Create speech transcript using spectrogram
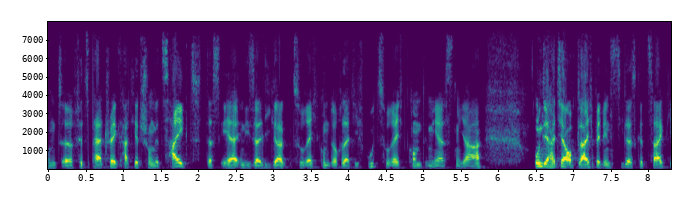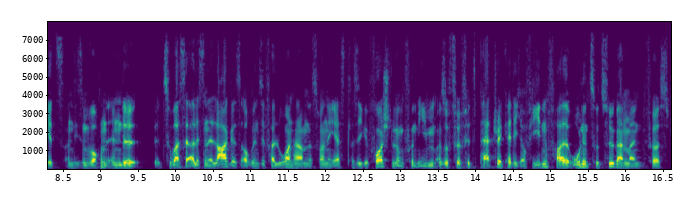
Und äh, Fitzpatrick hat jetzt schon gezeigt, dass er in dieser Liga zurechtkommt, auch relativ gut zurechtkommt im ersten Jahr. Und er hat ja auch gleich bei den Steelers gezeigt, jetzt an diesem Wochenende, äh, zu was er alles in der Lage ist, auch wenn sie verloren haben. Das war eine erstklassige Vorstellung von ihm. Also für Fitzpatrick hätte ich auf jeden Fall ohne zu zögern meinen First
